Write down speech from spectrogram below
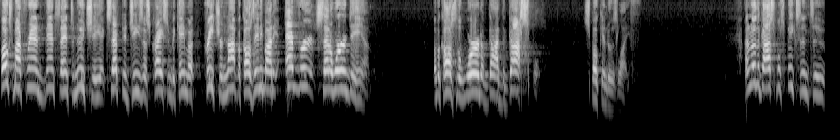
Folks, my friend Vince Antonucci accepted Jesus Christ and became a preacher not because anybody ever said a word to him, but because the Word of God, the gospel, spoke into his life. I know the gospel speaks into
